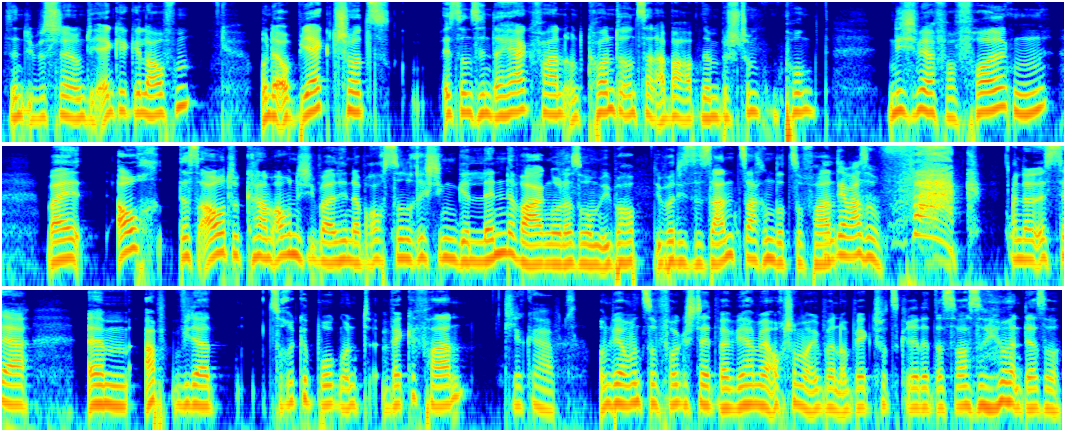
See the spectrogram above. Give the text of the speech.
sind übelst schnell um die Ecke gelaufen und der Objektschutz ist uns hinterhergefahren und konnte uns dann aber ab einem bestimmten Punkt nicht mehr verfolgen, weil auch das Auto kam auch nicht überall hin. Da brauchst du einen richtigen Geländewagen oder so, um überhaupt über diese Sandsachen dort zu fahren. Und der war so, fuck. Und dann ist der ähm, ab wieder zurückgebogen und weggefahren. Glück gehabt. Und wir haben uns so vorgestellt, weil wir haben ja auch schon mal über einen Objektschutz geredet. Das war so jemand, der so,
